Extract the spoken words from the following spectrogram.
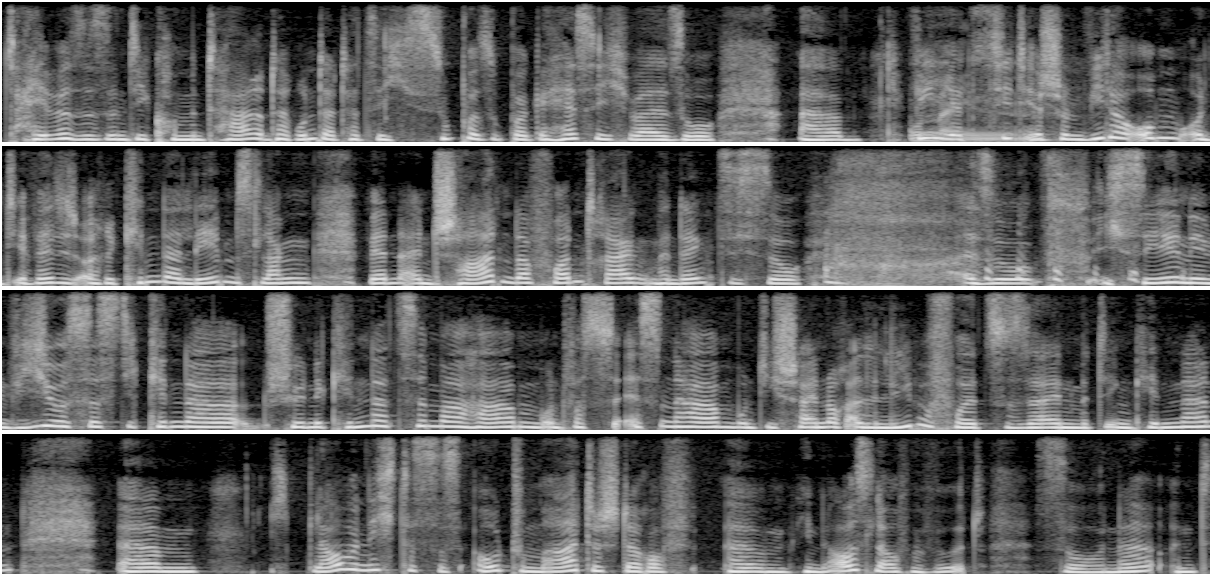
teilweise sind die Kommentare darunter tatsächlich super, super gehässig, weil so, äh, wie, nein. jetzt zieht ihr schon wieder um und ihr werdet eure Kinder lebenslang, werden einen Schaden davontragen. Man denkt sich so, also ich sehe in den Videos, dass die Kinder schöne Kinderzimmer haben und was zu essen haben und die scheinen auch alle liebevoll zu sein mit den Kindern. Ähm, ich glaube nicht, dass das automatisch darauf ähm, hinauslaufen wird. So, ne? Und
